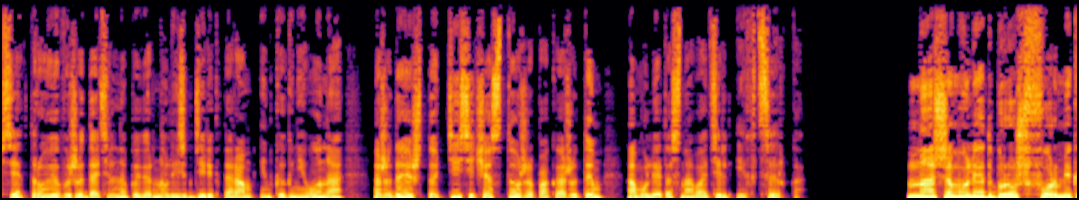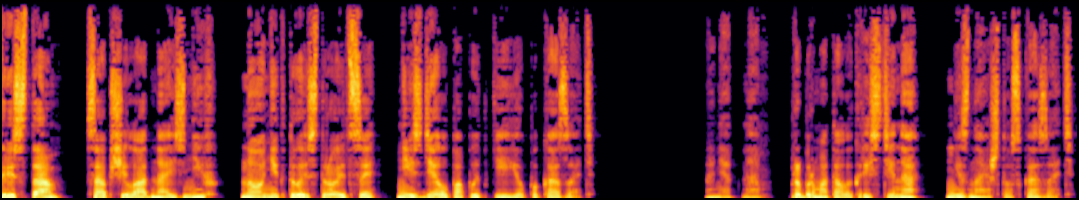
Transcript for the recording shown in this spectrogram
Все трое выжидательно повернулись к директорам Инкогниона, ожидая, что те сейчас тоже покажут им амулет-основатель их цирка. «Наш амулет — брошь в форме креста», — сообщила одна из них, но никто из троицы не сделал попытки ее показать. «Понятно», — пробормотала Кристина, не зная, что сказать.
